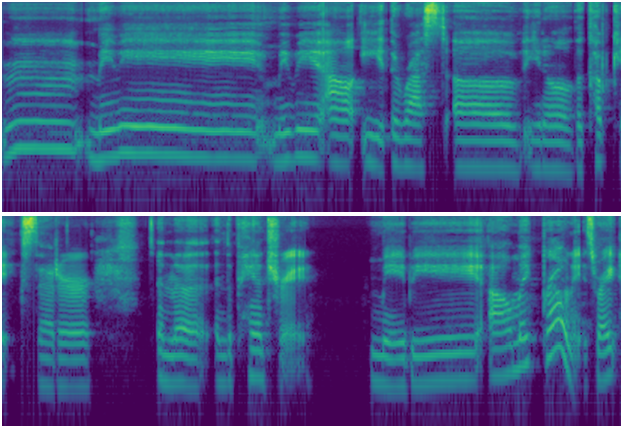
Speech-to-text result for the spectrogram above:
Mm, maybe maybe I'll eat the rest of, you know, the cupcakes that are in the in the pantry. Maybe I'll make brownies, right?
